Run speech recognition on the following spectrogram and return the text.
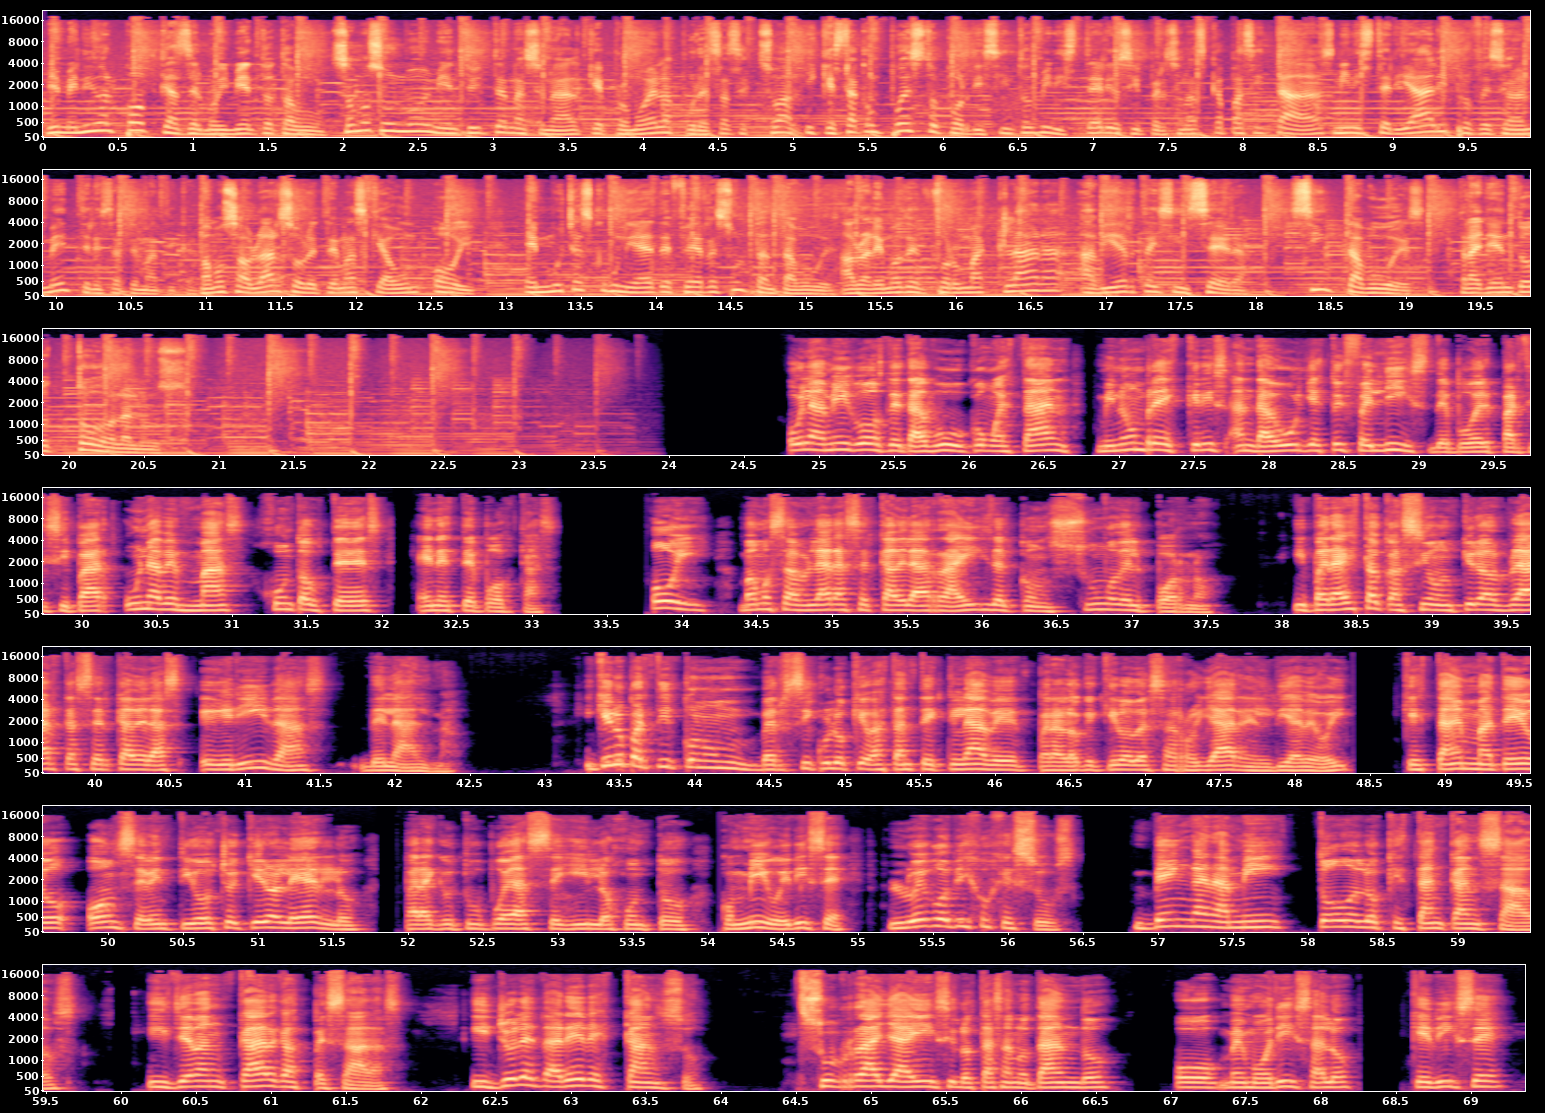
Bienvenido al podcast del Movimiento Tabú. Somos un movimiento internacional que promueve la pureza sexual y que está compuesto por distintos ministerios y personas capacitadas ministerial y profesionalmente en esta temática. Vamos a hablar sobre temas que aún hoy en muchas comunidades de fe resultan tabúes. Hablaremos de forma clara, abierta y sincera, sin tabúes, trayendo todo a la luz. Hola amigos de Tabú, ¿cómo están? Mi nombre es Chris Andaur y estoy feliz de poder participar una vez más junto a ustedes en este podcast. Hoy vamos a hablar acerca de la raíz del consumo del porno. Y para esta ocasión quiero hablarte acerca de las heridas del alma. Y quiero partir con un versículo que es bastante clave para lo que quiero desarrollar en el día de hoy, que está en Mateo 11, 28 y quiero leerlo para que tú puedas seguirlo junto conmigo. Y dice, luego dijo Jesús, vengan a mí todos los que están cansados y llevan cargas pesadas, y yo les daré descanso. Subraya ahí si lo estás anotando o memorízalo, que dice,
